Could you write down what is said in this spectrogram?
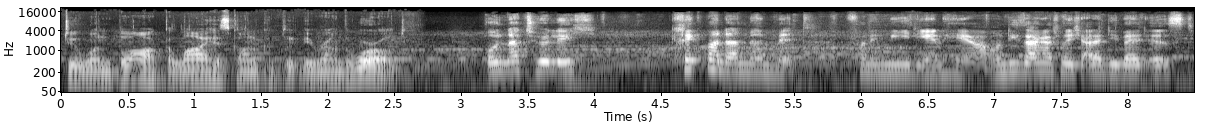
do one block, a lie has gone completely around the world. Und natürlich kriegt man dann mehr mit von den Medien her. Und die sagen natürlich alle, die Welt ist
